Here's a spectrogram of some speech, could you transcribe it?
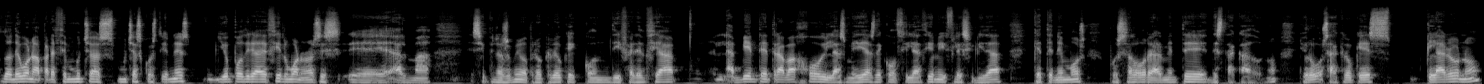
donde, bueno, aparecen muchas, muchas cuestiones. Yo podría decir, bueno, no sé si eh, Alma si opinas lo mismo, pero creo que con diferencia el ambiente de trabajo y las medidas de conciliación y flexibilidad que tenemos, pues es algo realmente destacado, ¿no? Yo, o sea, creo que es claro, ¿no?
